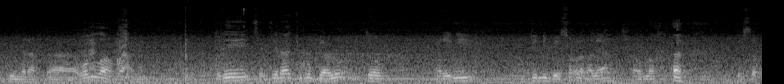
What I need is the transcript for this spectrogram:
api neraka. Wallahu a'lam jadi saya kira cukup dulu untuk hari ini. Mungkin di besok lah kali ya insyaallah. Besok.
